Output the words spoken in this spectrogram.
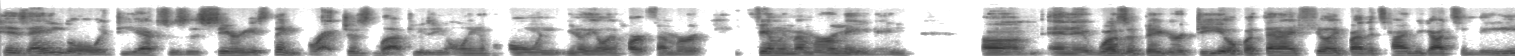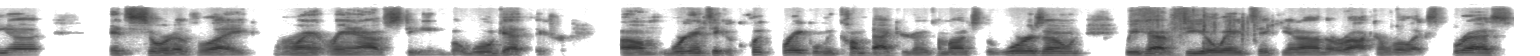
his angle with DX was a serious thing. Bret just left. He was the only own, you know, the only Hart family member remaining. Um, and it was a bigger deal. But then I feel like by the time he got to Mania, it's sort of like ran, ran out of steam. But we'll get there. Um, we're going to take a quick break. When we come back, you're going to come on to the War Zone. We have DOA taking on the Rock and Roll Express,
